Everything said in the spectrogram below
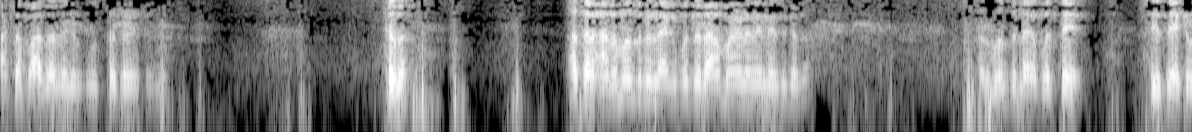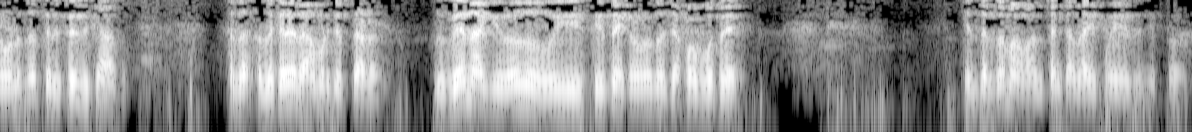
అట్లా పాదాల దగ్గర కూర్చోటం కదా? అసలు హనుమంతుడు లేకపోతే రామాయణమే లేదు కదా? హనుమంతుడు లేకపోతే సీత ఎక్కడ ఉండదో తెలిసేది కాదు. కదా? అందుకనే రాముడు చెప్తాడు నువ్వే నాకు ఈ రోజు ఈ సీత ఎక్కడ ఉండదో చెప్పకపోతే ఇంతటితో మా వంశం కథ అయిపోయేది అని చెప్పేవాడు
